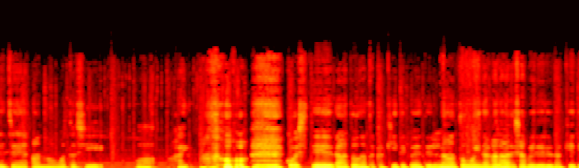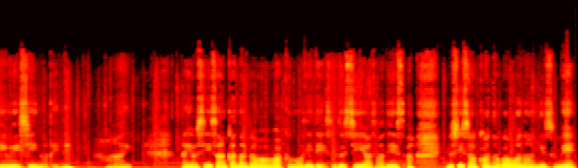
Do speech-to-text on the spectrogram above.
全然、あの、私は、はい、あの、こうして、あ、どなたか聞いてくれてるなと思いながら喋れるだけで嬉しいのでね。はい。あ、ヨッシーさん、神奈川は曇りで涼しい朝です。あ、ヨッシーさん、神奈川なんですね。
